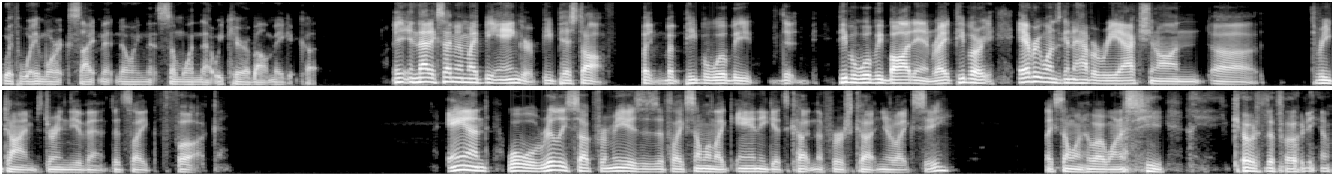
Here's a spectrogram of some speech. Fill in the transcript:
with way more excitement knowing that someone that we care about make it cut. And, that excitement might be anger, be pissed off, but but people will be the, people will be bought in, right? People are everyone's going to have a reaction on uh three times during the event. That's like fuck. And what will really suck for me is is if like someone like Annie gets cut in the first cut, and you're like, see, like someone who I want to see go to the podium.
